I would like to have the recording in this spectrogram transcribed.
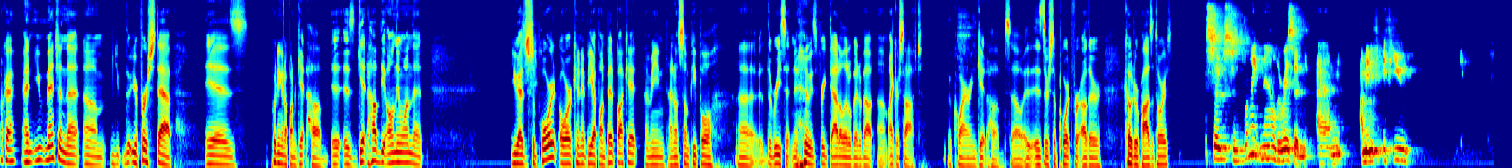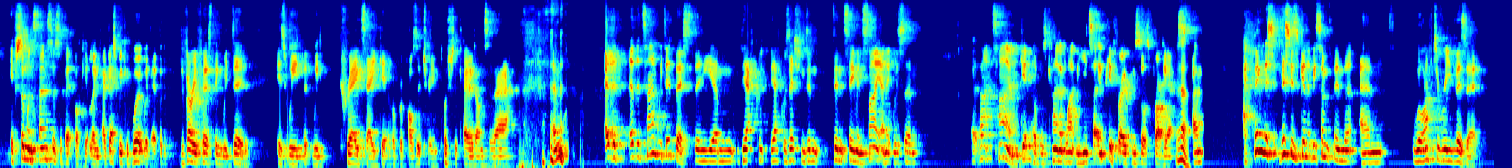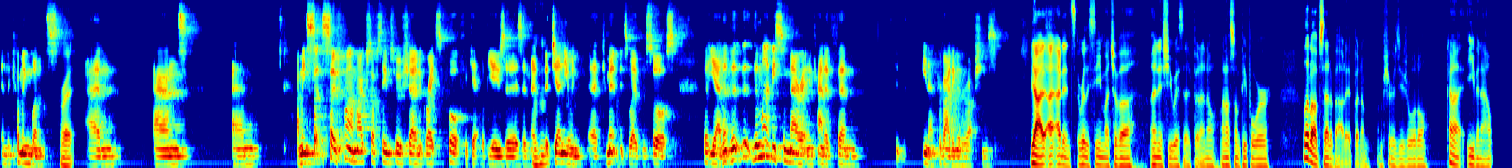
Okay, and you mentioned that um, you, your first step is putting it up on GitHub. Is, is, GitHub the only one that you guys support, or can it be up on Bitbucket? I mean, I know some people. Uh, the recent news freaked out a little bit about uh, Microsoft acquiring GitHub. So, is, is there support for other code repositories? So, so right now there isn't. Um, I mean, if, if you if someone sends us a Bitbucket link, I guess we could work with it. But the, the very first thing we do is we we create a GitHub repository and push the code onto there. Um, at, the, at the time we did this, the um, the, acqu- the acquisition didn't didn't seem in sight, and it was. Um, at that time, GitHub was kind of like the utopia for open source projects. Yeah. And I think this this is going to be something that um, we'll have to revisit in the coming months. Right. Um, and um, I mean, so, so, far, Microsoft seems to have shown a great support for GitHub users and a, mm-hmm. a genuine uh, commitment to open source. But yeah, the, the, the, there might be some merit in kind of, um, you know, providing other options. Yeah, I, I, didn't really see much of a an issue with it, but I know I know some people were a little upset about it. But I'm I'm sure as usual it'll kind of even out.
